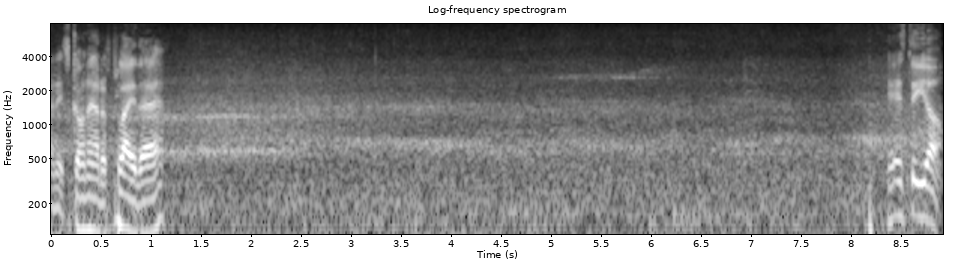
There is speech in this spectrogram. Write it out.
And it's gone out of play there. Here's De Jong.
